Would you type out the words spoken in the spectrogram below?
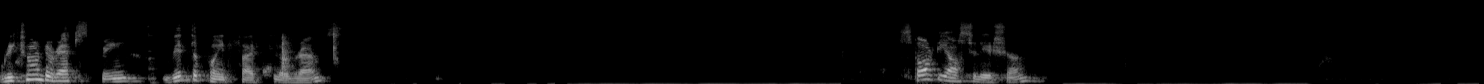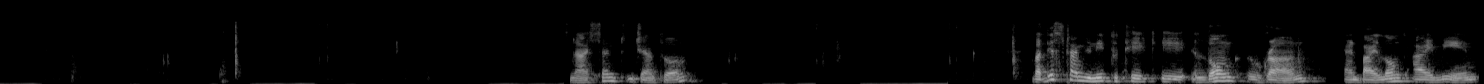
return the red spring with the 0.5 kilograms start the oscillation nice and gentle. But this time you need to take a, long run, and by long I mean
